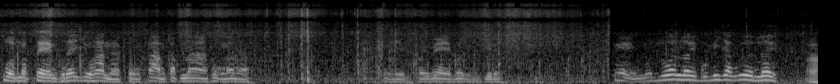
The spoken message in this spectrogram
ส่วนหมักแตงคือได้อยู่หันน่ะตรงข้ามกับนาพวกนั้นน่ะ เคยเห็นค่อยแว่เบิ่งเมื่อกี้เลยแง่ล้วนๆเลยบุมีอย่างอื่นเลยอ๋อ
